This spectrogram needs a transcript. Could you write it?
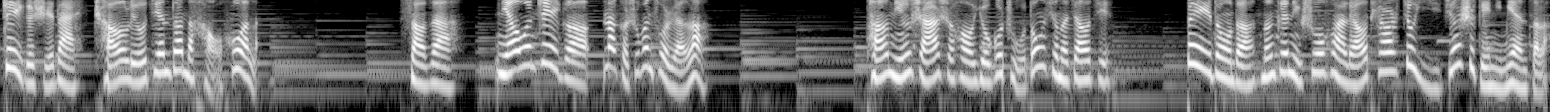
这个时代潮流尖端的好货了。嫂子，你要问这个，那可是问错人了。唐宁啥时候有过主动性的交际？被动的能跟你说话聊天就已经是给你面子了，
